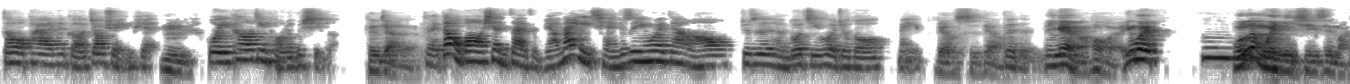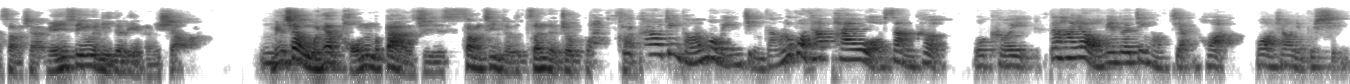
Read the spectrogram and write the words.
找我拍那个教学影片，嗯，我一看到镜头就不行了。真假的？对，但我不知道现在怎么样。那以前就是因为这样，然后就是很多机会就都没有流失掉。对对，应该也蛮后悔，因为我认为你其实蛮上下，原因是因为你的脸很小啊。没有像我那样头那么大的，其实上镜头真的就不好看。看到镜头会莫名紧张。如果他拍我上课，我可以；但他要我面对镜头讲话，我好像有点不行。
